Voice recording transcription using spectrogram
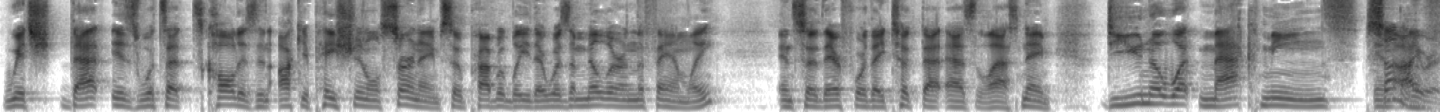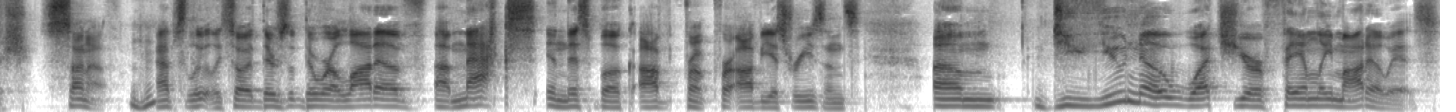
which that is what's that's called is an occupational surname. So probably there was a Miller in the family, and so therefore they took that as the last name. Do you know what Mac means in Son. Irish? Son of, absolutely. So there's there were a lot of uh, Macs in this book ob- from, for obvious reasons. Um, do you know what your family motto is?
